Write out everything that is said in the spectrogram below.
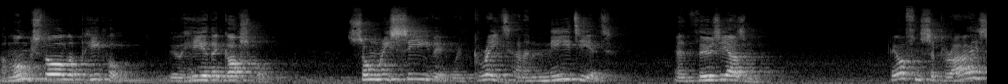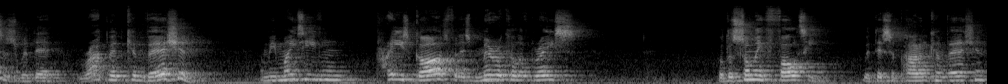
Amongst all the people who hear the gospel, some receive it with great and immediate enthusiasm. They often surprise us with their rapid conversion, and we might even praise God for this miracle of grace. But there's something faulty with this apparent conversion.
